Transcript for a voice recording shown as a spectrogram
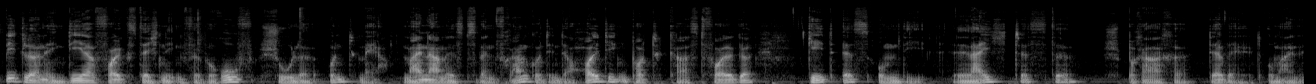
Speed Learning, die Erfolgstechniken für Beruf, Schule und mehr. Mein Name ist Sven Frank und in der heutigen Podcast-Folge geht es um die leichteste Sprache der Welt, um eine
